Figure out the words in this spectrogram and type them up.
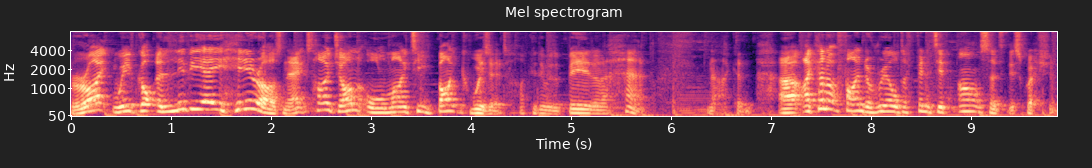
Right, we've got Olivier Heroes next. Hi Jon, almighty bike wizard. I could do with a beard and a hat. No, I couldn't. Uh, I cannot find a real definitive answer to this question.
